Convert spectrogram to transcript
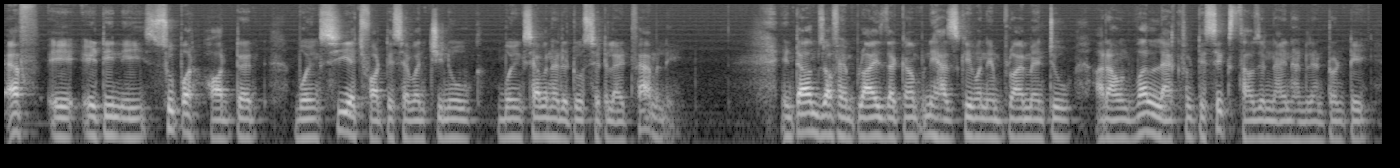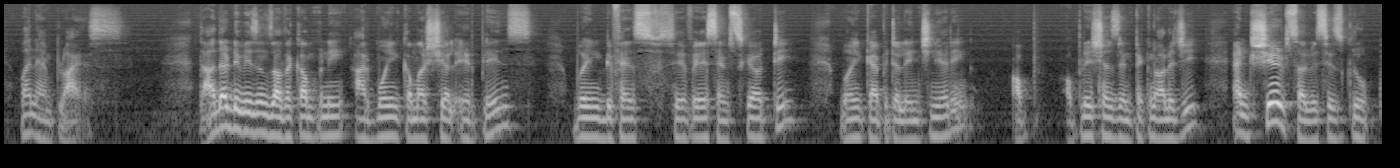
FA-18E Super Hornet, Boeing CH-47 Chinook, Boeing 702 satellite family. In terms of employees, the company has given employment to around 1,56,921 employees. The other divisions of the company are Boeing Commercial Airplanes, Boeing Defense Space and Security, Boeing Capital Engineering, Op Operations and Technology, and Shared Services Group.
